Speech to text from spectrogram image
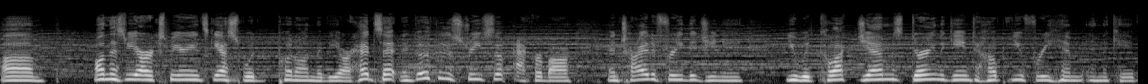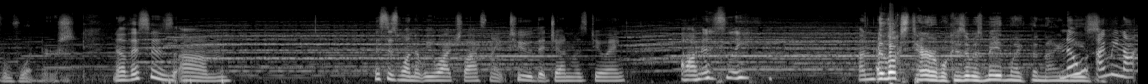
Um, on this VR experience, guests would put on the VR headset and go through the streets of Agrabah and try to free the genie. You would collect gems during the game to help you free him in the Cave of Wonders. Now this is um this is one that we watched last night too that Jen was doing. Honestly, It looks terrible because it was made in like the 90s. no, I mean not.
